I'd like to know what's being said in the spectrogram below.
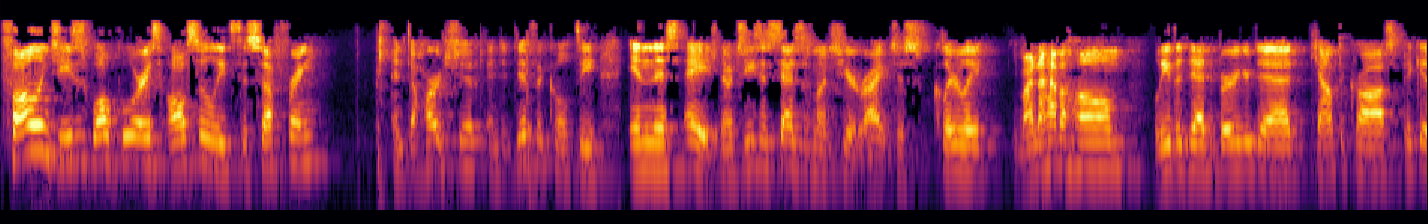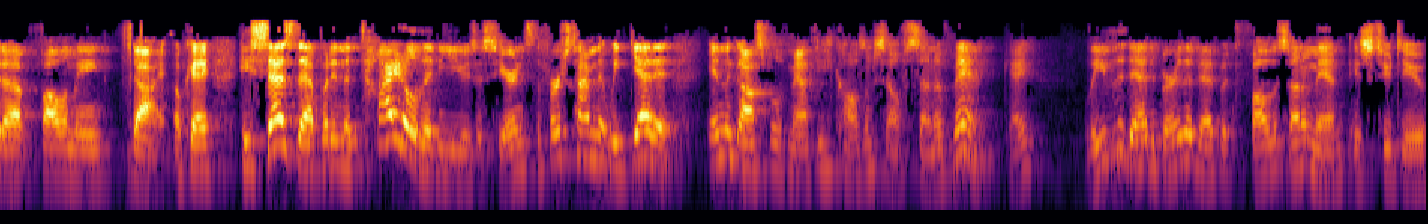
following Jesus, while glorious, also leads to suffering and to hardship and to difficulty in this age. Now, Jesus says as much here, right? Just clearly, you might not have a home, leave the dead bury your dead, count the cross, pick it up, follow me, die. Okay? He says that, but in the title that he uses here, and it's the first time that we get it in the Gospel of Matthew, he calls himself Son of Man. Okay? Leave the dead bury the dead, but to follow the Son of Man is to do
